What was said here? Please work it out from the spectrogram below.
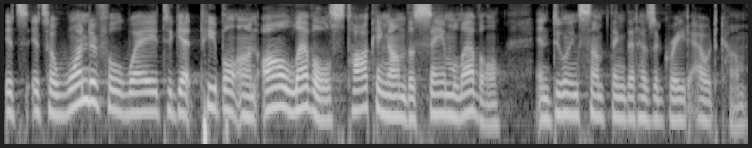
It's, it's a wonderful way to get people on all levels talking on the same level and doing something that has a great outcome.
